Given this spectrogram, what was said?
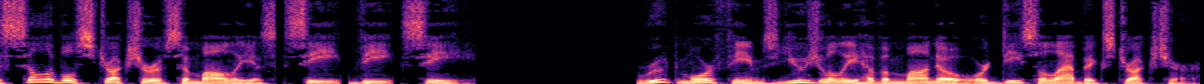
syllable structure of Somali is c, v, c. Root morphemes usually have a mono or disyllabic structure.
